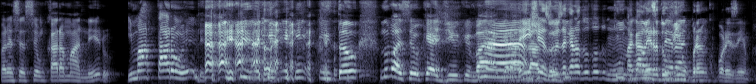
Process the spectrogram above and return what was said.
parecia ser um cara maneiro, e mataram ele. então, não vai ser o Quedinho que vai Não. agradar. Nem Jesus todo- agradou todo mundo. A galera do vinho branco, por exemplo.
